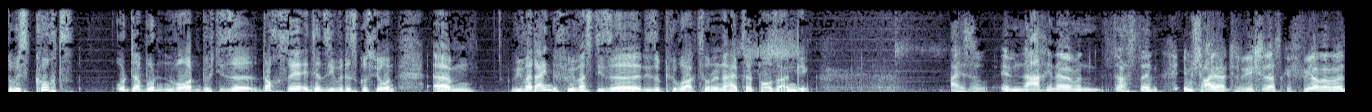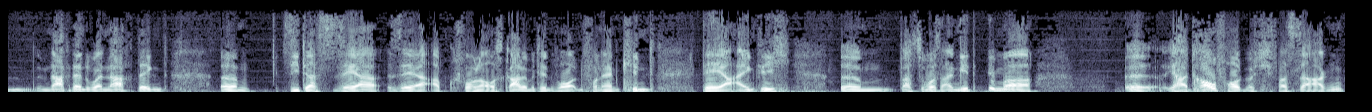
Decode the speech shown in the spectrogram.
du bist kurz unterbunden worden durch diese doch sehr intensive Diskussion. Ähm, wie war dein Gefühl, was diese, diese Pyroaktion in der Halbzeitpause anging? Also im Nachhinein, wenn man das denn, im Stadion hat natürlich so das Gefühl, aber wenn man im Nachhinein drüber nachdenkt, ähm, sieht das sehr, sehr abgesprochen aus. Gerade mit den Worten von Herrn Kind, der ja eigentlich, ähm, was sowas angeht, immer äh, ja draufhaut, möchte ich fast sagen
